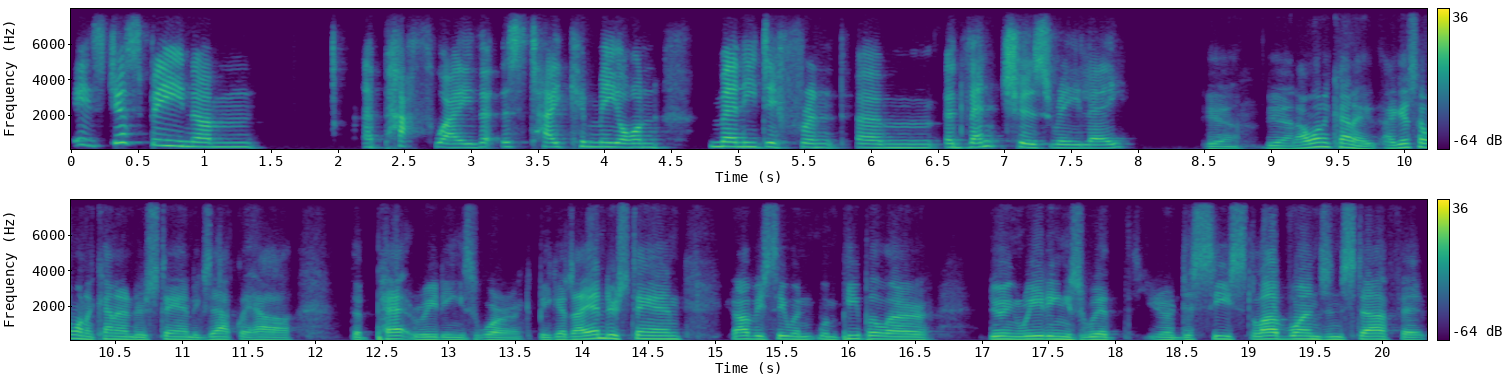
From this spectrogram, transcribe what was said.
it's just been um a pathway that has taken me on many different um adventures really yeah, yeah, and I want to kind of, I guess, I want to kind of understand exactly how the pet readings work because I understand obviously when when people are doing readings with you know deceased loved ones and stuff, it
